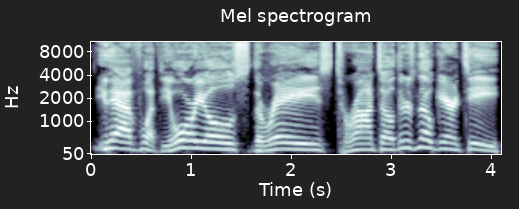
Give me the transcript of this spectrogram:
you have what the Orioles, the Rays, Toronto. There's no guarantee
